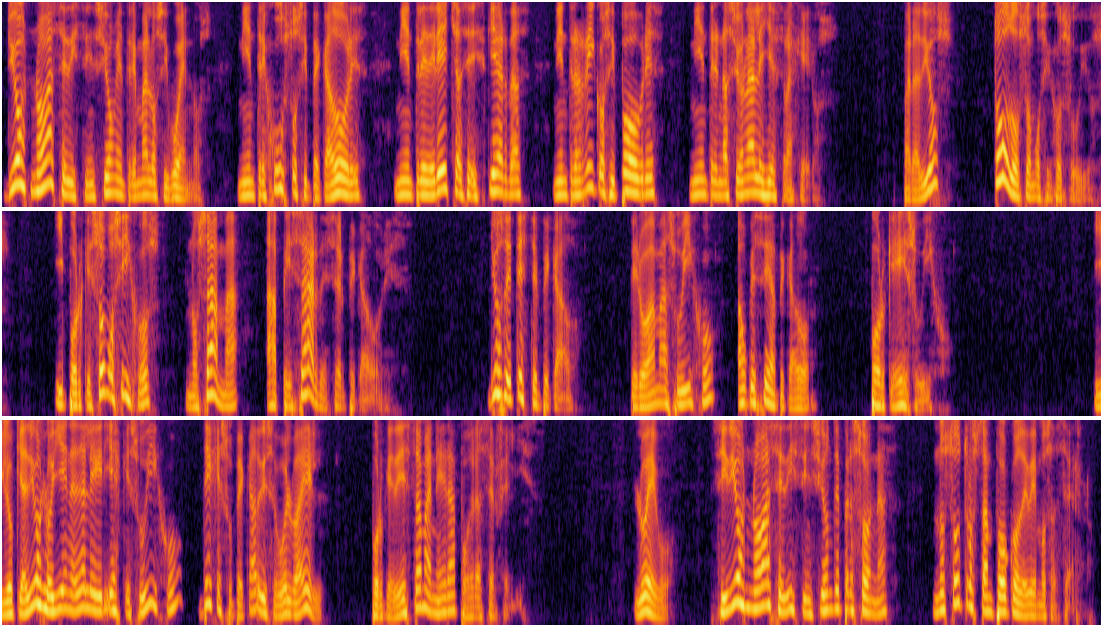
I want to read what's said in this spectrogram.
Dios no hace distinción entre malos y buenos, ni entre justos y pecadores, ni entre derechas e izquierdas, ni entre ricos y pobres, ni entre nacionales y extranjeros. Para Dios, todos somos hijos suyos. Y porque somos hijos, nos ama a pesar de ser pecadores. Dios detesta el pecado, pero ama a su Hijo aunque sea pecador, porque es su Hijo. Y lo que a Dios lo llena de alegría es que su Hijo deje su pecado y se vuelva a Él, porque de esta manera podrá ser feliz. Luego, si Dios no hace distinción de personas, nosotros tampoco debemos hacerlo.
